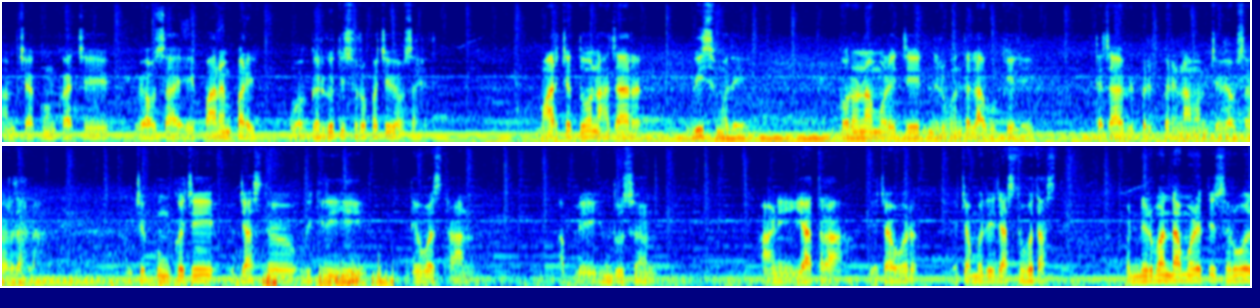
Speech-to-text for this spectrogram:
आमच्या कुंकाचे व्यवसाय हे पारंपरिक व घरगुती स्वरूपाचे व्यवसाय आहेत. मार्च दोन हजार वीसमध्ये कोरोनामुळे जे निर्बंध लागू केले त्याचा विपरीत परिणाम आमच्या व्यवसायावर झाला. आमचे कुंकचे जास्त विक्री ही देवस्थान आपले हिंदू सण आणि यात्रा याच्यावर याच्यामध्ये जास्त होत असते. पण निर्बंधामुळे ते सर्व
